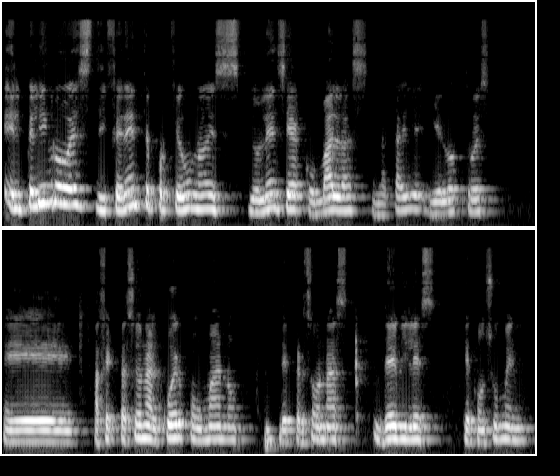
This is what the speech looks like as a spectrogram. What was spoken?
El peligro es diferente porque uno es violencia con balas en la calle y el otro es eh, afectación al cuerpo humano de personas débiles que consumen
